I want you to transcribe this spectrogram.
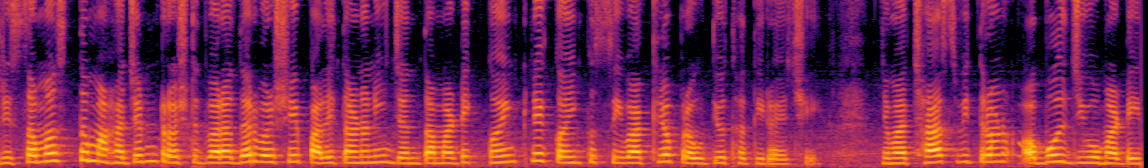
શ્રી સમસ્ત મહાજન ટ્રસ્ટ દ્વારા દર વર્ષે પાલિતાણાની જનતા માટે કંઈક ને કંઈક સેવાકીય પ્રવૃત્તિઓ થતી રહે છે, જેમાં છાસ વિતરણ, અબોલ જીવો માટે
